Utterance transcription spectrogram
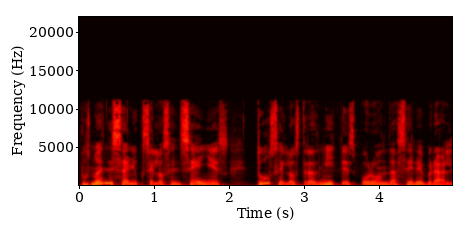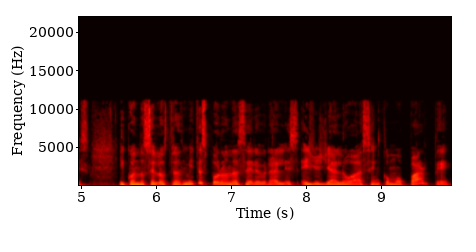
pues no es necesario que se los enseñes, tú se los transmites por ondas cerebrales. Y cuando se los transmites por ondas cerebrales, ellos ya lo hacen como parte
